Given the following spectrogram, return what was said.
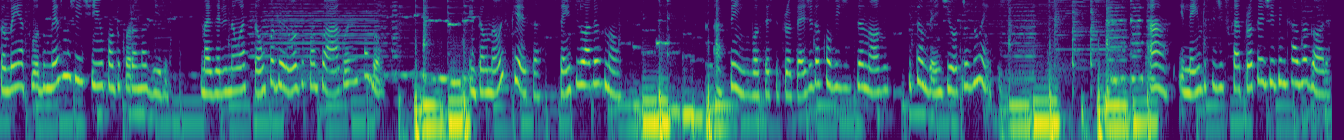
também atua do mesmo jeitinho contra o coronavírus, mas ele não é tão poderoso quanto a água e o sabão. Então não esqueça, sempre lave as mãos. Assim, você se protege da Covid-19 e também de outras doenças. Ah, e lembre-se de ficar protegido em casa agora.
